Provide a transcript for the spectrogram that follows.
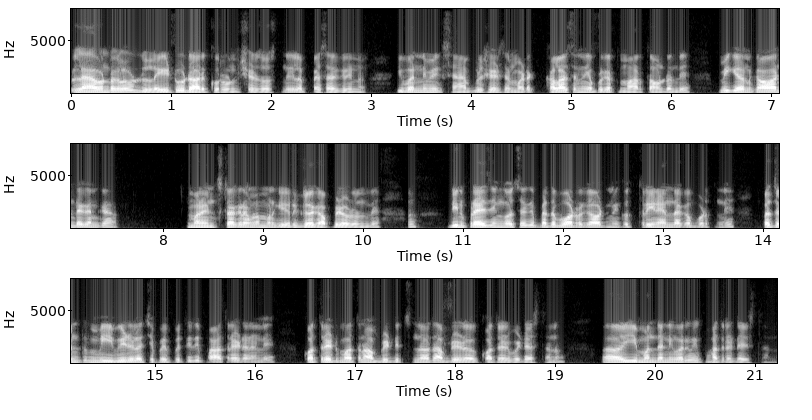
లావెండర్ కలర్ లైట్ డార్క్ రెండు షేడ్స్ వస్తుంది. ఇలా పెసర్ గ్రీన్ ఇవన్నీ మీకు శాంపుల్ షేడ్స్ అనమాట కలర్స్ అన్ని ఎప్పటికప్పుడు మారుతూ ఉంటుంది. మీకు ఏమైనా కావాలంటే కనుక మన ఇన్స్టాగ్రామ్లో మనకి రెగ్యులర్గా అప్డేట్ అవుతుంది దీని ప్రైజింగ్ వచ్చేసి పెద్ద బార్డర్ కాబట్టి మీకు త్రీ నైన్ దాకా పడుతుంది. ప్రజెంట్ మీ వీడియోలో చెప్పే ప్రతిదీ పాత రేట్ అండి కొత్త రేట్ మాత్రం అప్డేట్ ఇచ్చిన తర్వాత అప్డేట్ కొత్త రేట్ పెట్టేస్తాను. ఈ మంత్ ఎండింగ్ వరకు మీకు పాత రేటే ఇస్తాను.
